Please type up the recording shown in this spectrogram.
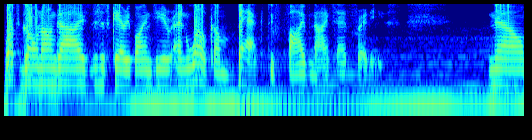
What's going on guys? This is Scary Pines here and welcome back to Five Nights at Freddy's. Now,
